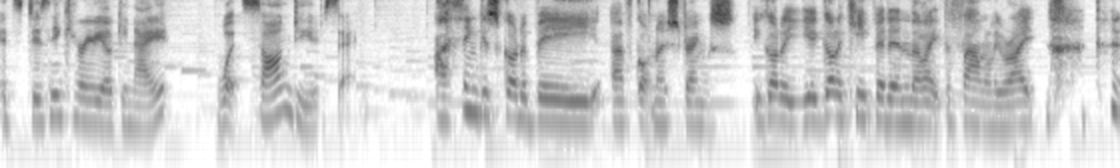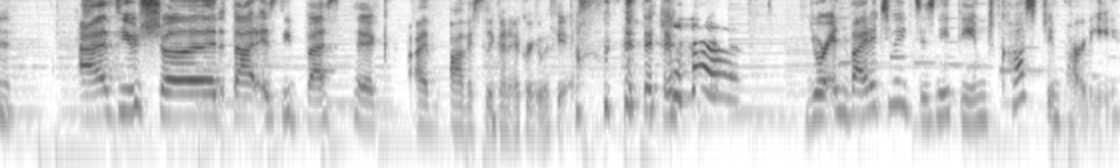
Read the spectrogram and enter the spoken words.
It's Disney karaoke night. What song do you sing? I think it's got to be "I've Got No Strings." You got to you got to keep it in the like the family, right? As you should. That is the best pick. I'm obviously going to agree with you. You're invited to a Disney themed costume party.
